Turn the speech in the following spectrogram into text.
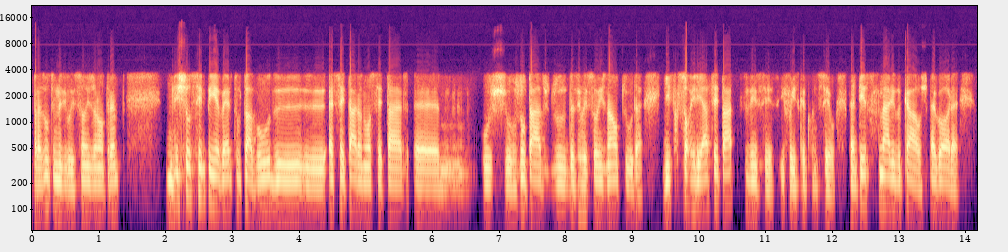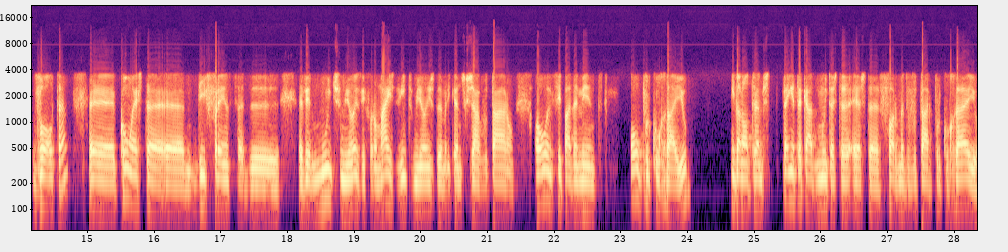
para as últimas eleições, Donald Trump deixou sempre em aberto o tabu de aceitar ou não aceitar os resultados do, das eleições na altura. Disse que só iria aceitar se vencesse, e foi isso que aconteceu. Portanto, esse cenário de caos agora volta, eh, com esta eh, diferença de haver muitos milhões, e foram mais de 20 milhões de americanos que já votaram, ou antecipadamente ou por correio, e Donald Trump tem atacado muito esta, esta forma de votar por correio,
